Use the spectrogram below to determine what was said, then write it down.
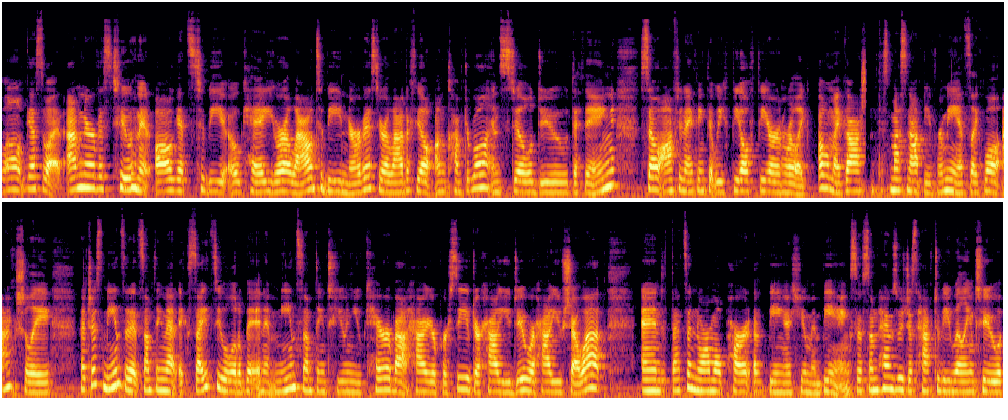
well, guess what? I'm nervous too, and it all gets to be okay. You're allowed to be nervous. You're allowed to feel uncomfortable and still do the thing. So often, I think that we feel fear and we're like, oh my gosh, this must not be for me. It's like, well, actually, that just means that it's something that excites you a little bit and it means something to you, and you care about how you're perceived or how you do or how you show up. And that's a normal part of being a human being. So sometimes we just have to be willing to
